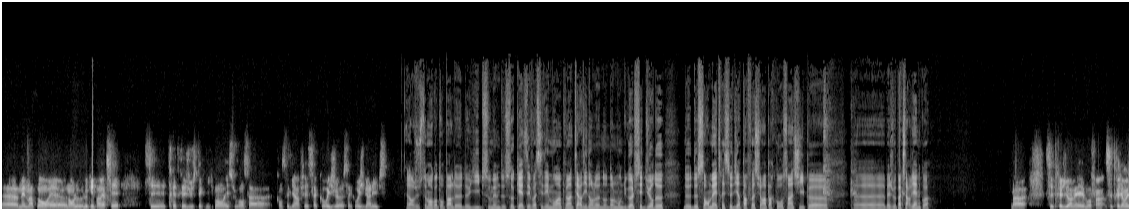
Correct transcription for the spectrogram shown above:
Mais maintenant, ouais, non, le, le grip inversé, c'est très très juste techniquement et souvent ça, quand c'est bien fait, ça corrige, ça corrige bien les hips. Alors justement, quand on parle de, hips ou même de sockets, des fois c'est des mots un peu interdits dans le, dans, le monde du golf. C'est dur de, de, s'en remettre et se dire parfois sur un parcours ou sur un chip, euh, ben, je veux pas que ça revienne quoi. Bah, c'est très dur, mais bon, enfin, c'est très dur, mais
